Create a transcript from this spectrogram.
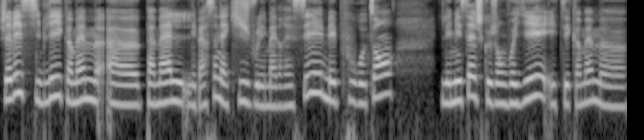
j'avais ciblé quand même pas mal les personnes à qui je voulais m'adresser, mais pour autant, les messages que j'envoyais étaient quand même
